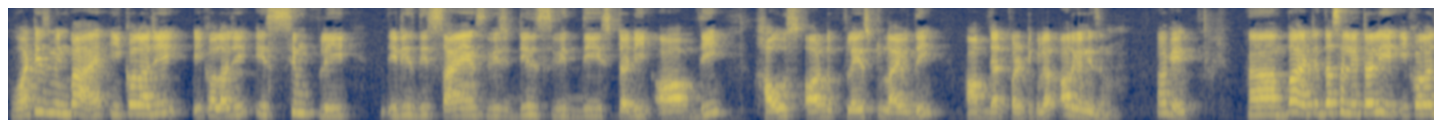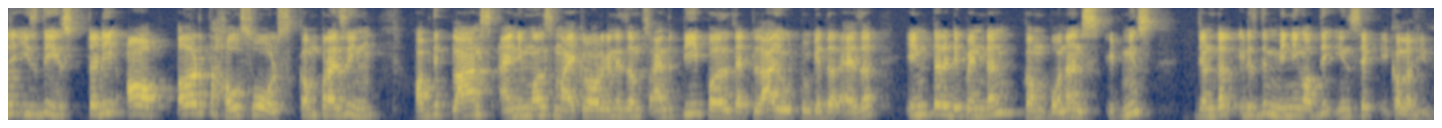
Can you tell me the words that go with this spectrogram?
what is meant by ecology ecology is simply it is the science which deals with the study of the house or the place to live the of that particular organism. Okay. Uh, but thus literally ecology is the study of earth households comprising of the plants animals microorganisms and the people that live together as a interdependent components. It means general it is the meaning of the insect ecology.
